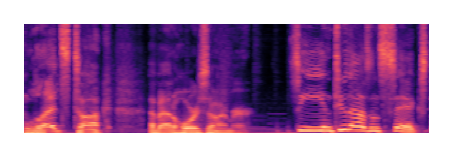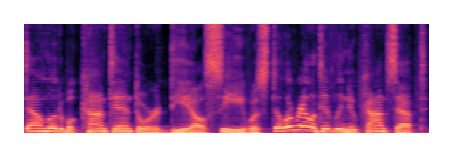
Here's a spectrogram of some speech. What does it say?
Let's talk about horse armor. See, in 2006, downloadable content or DLC was still a relatively new concept,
